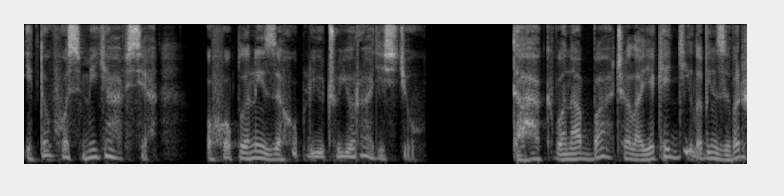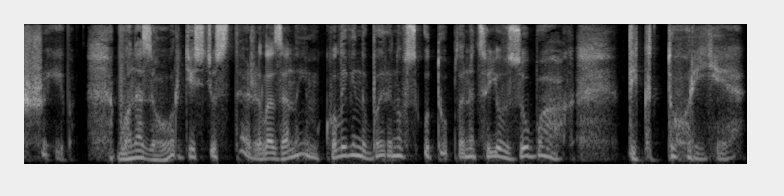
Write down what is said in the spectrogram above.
і довго сміявся, охоплений захоплюючою радістю. Так вона бачила, яке діло він звершив. Вона з гордістю стежила за ним, коли він виринув з утопленицею в зубах. Вікторіє,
